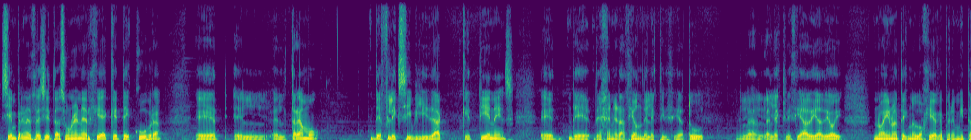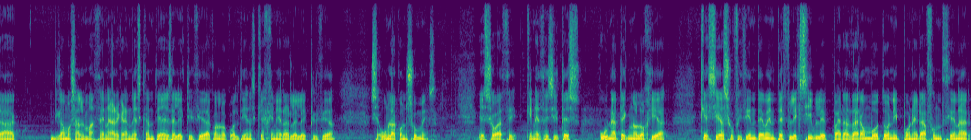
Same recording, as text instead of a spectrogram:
siempre necesitas una energía que te cubra eh, el, el tramo de flexibilidad que tienes eh, de, generación de electricidad. Tú, la, la, electricidad a día de hoy, no hay una tecnología que permita, digamos, almacenar grandes cantidades de electricidad, con lo cual tienes que generar la electricidad según la consumes. Eso hace que necesites una tecnología que sea suficientemente flexible para dar a un botón y poner a funcionar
